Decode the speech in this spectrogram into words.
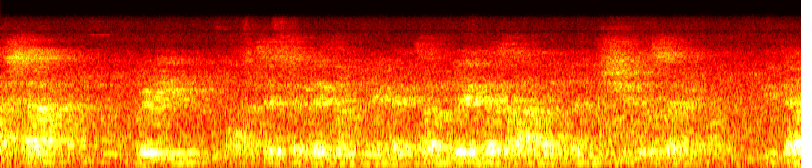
अशा वेळी असे सगळे जमले जमले त्याचा आनंद निश्चितच आहे की त्या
